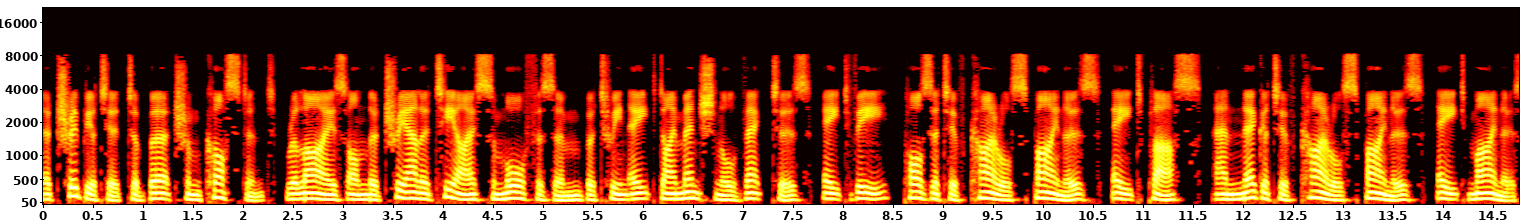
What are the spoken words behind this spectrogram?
attributed to Bertram Kostant relies on the triality isomorphism between eight-dimensional vectors 8v positive chiral spinors 8 and negative chiral spinors 8 minus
